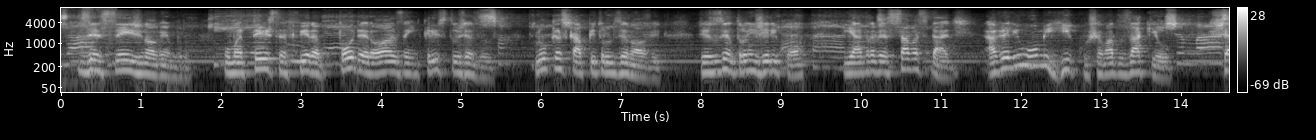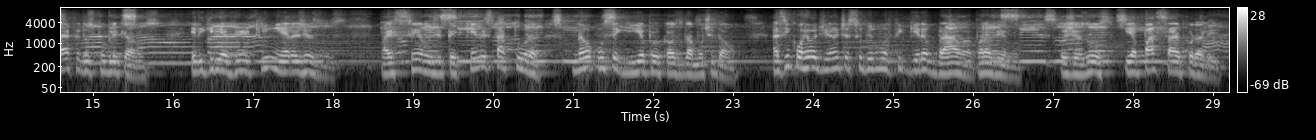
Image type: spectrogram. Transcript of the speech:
Dezesseis de novembro, uma terça-feira poderosa em Cristo Jesus. Lucas capítulo 19. Jesus entrou em Jericó e atravessava a cidade. Havia ali um homem rico chamado Zaqueu, chefe dos publicanos. Ele queria ver quem era Jesus, mas sendo de pequena estatura, não conseguia por causa da multidão. Assim correu adiante e subiu numa figueira brava para vê-lo, pois Jesus ia passar por ali.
